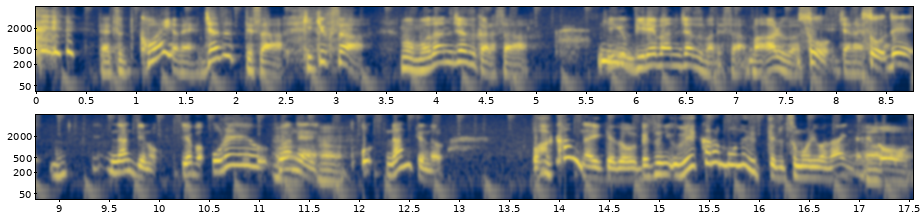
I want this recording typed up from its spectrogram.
だちょっと怖いよね。ジャズってさ結局さもうモダンジャズからさ結局ビレバンジャズまでさ、まあ、あるわそう。けじゃないですか。そう。でなんていうの？やっぱ俺はね、うん。うん。おなんていうんだろう。わかんないけど別に上から物言ってるつもりはないんだけど、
